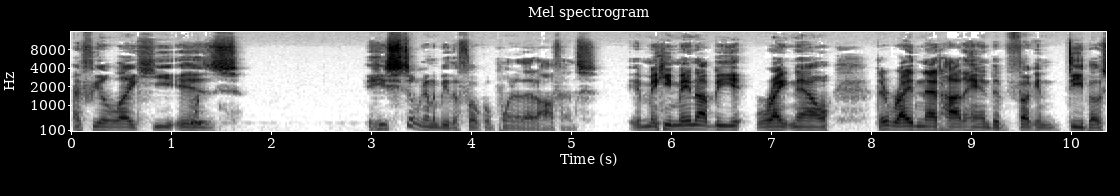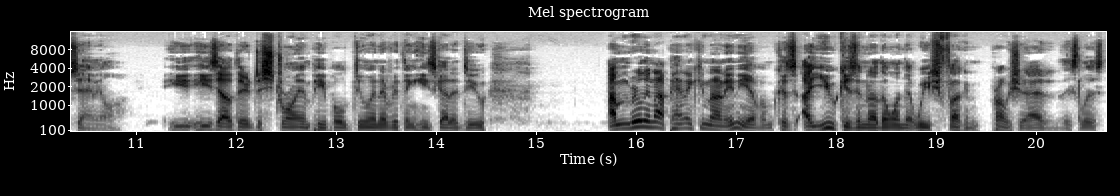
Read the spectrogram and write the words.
I feel like he is. He's still going to be the focal point of that offense. May, he may not be right now. They're riding that hot hand of fucking Deebo Samuel. He he's out there destroying people, doing everything he's got to do. I'm really not panicking on any of them because Aiyuk is another one that we fucking probably should add to this list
